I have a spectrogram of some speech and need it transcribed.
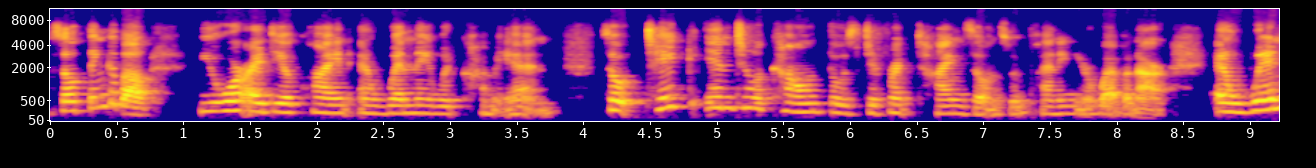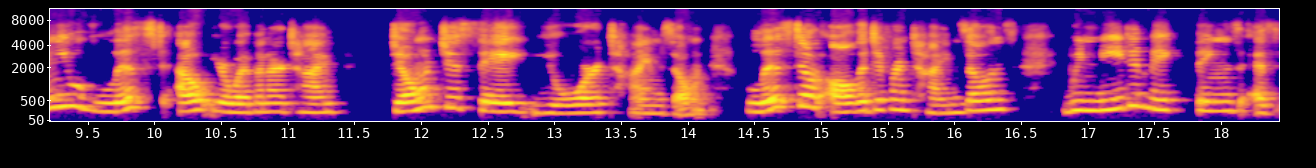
So think about your ideal client and when they would come in. So take into account those different time zones when planning your webinar. And when you list out your webinar time, don't just say your time zone. List out all the different time zones. We need to make things as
